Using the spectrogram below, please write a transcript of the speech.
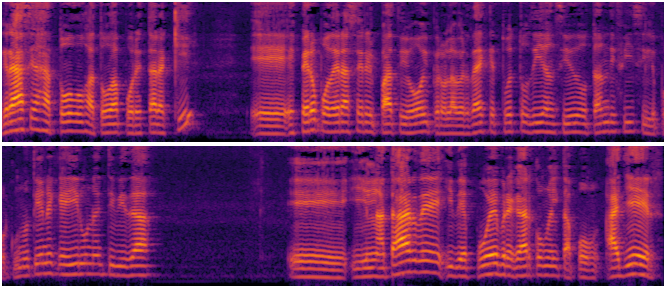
gracias a todos, a todas por estar aquí. Eh, espero poder hacer el patio hoy, pero la verdad es que todos estos días han sido tan difíciles porque uno tiene que ir a una actividad eh, y en la tarde y después bregar con el tapón. Ayer,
